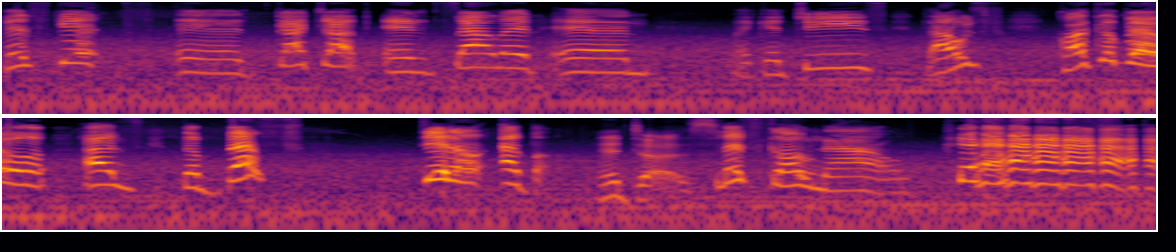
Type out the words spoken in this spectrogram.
Biscuits and ketchup and salad and mac and cheese. That was Cracker Barrel has the best dinner ever. It does. Let's go now.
